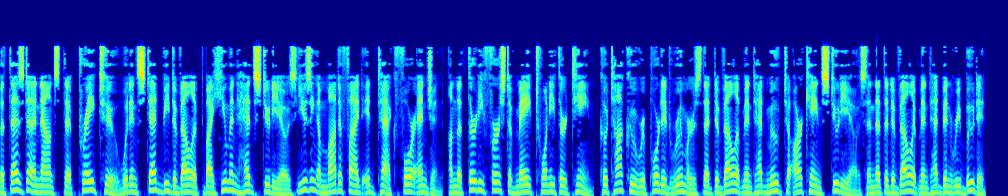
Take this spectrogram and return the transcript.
Bethesda announced that Prey 2 would instead be developed by Human Head Studios using a modified id Tech 4 engine. On the 31st of May 2013, Kotaku reported rumors that development had moved to Arkane Studios and that the development had been rebooted,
